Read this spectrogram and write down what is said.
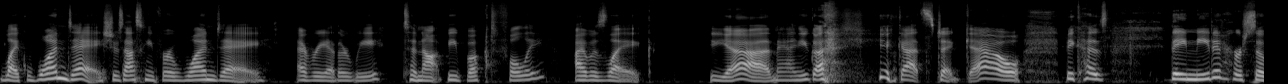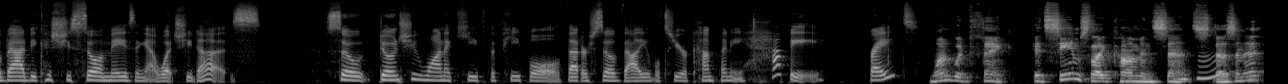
like one day, she was asking for one day every other week to not be booked fully. I was like, yeah, man, you got you got to go because they needed her so bad because she's so amazing at what she does. So, don't you want to keep the people that are so valuable to your company happy, right? One would think. It seems like common sense, mm-hmm. doesn't it?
